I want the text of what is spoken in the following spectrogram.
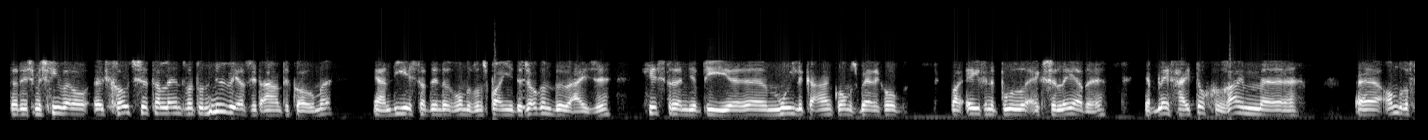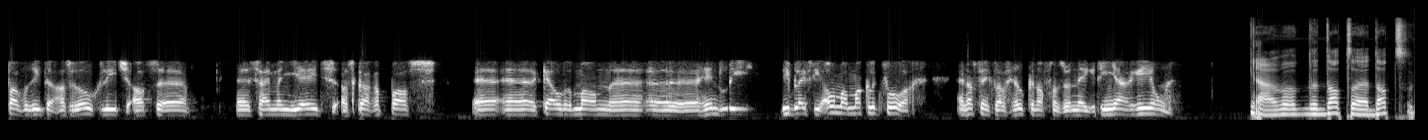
Dat is misschien wel het grootste talent wat er nu weer zit aan te komen. Ja, en die is dat in de Ronde van Spanje dus ook het bewijzen. Gisteren op die uh, moeilijke aankomstberg op, waar Evenepoel excelleerde, ja, bleef hij toch ruim uh, uh, andere favorieten als Roglic, als Simon Yates, als Carapaz, Kelderman, Hindley, die bleef hij allemaal makkelijk voor. En dat vind ik wel heel knap van zo'n 19-jarige jongen. Ja, dat, dat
